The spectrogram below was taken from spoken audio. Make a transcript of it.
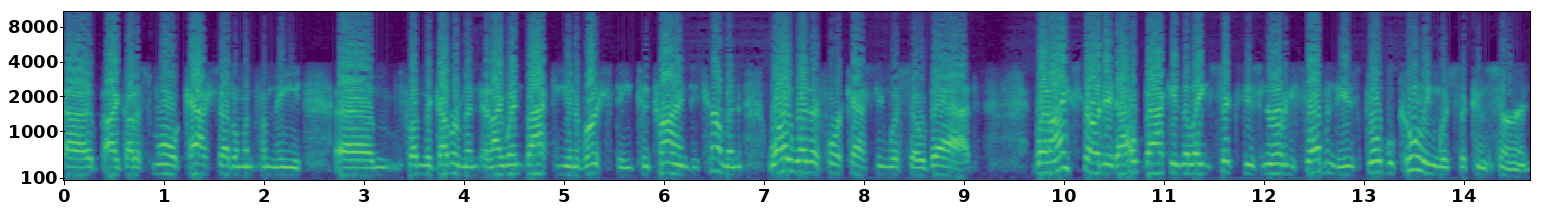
uh, I got a small cash settlement from the um, from the government, and I went back to university to try and determine why weather forecasting was so bad. When I started out back in the late 60s and early 70s, global cooling was the concern.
